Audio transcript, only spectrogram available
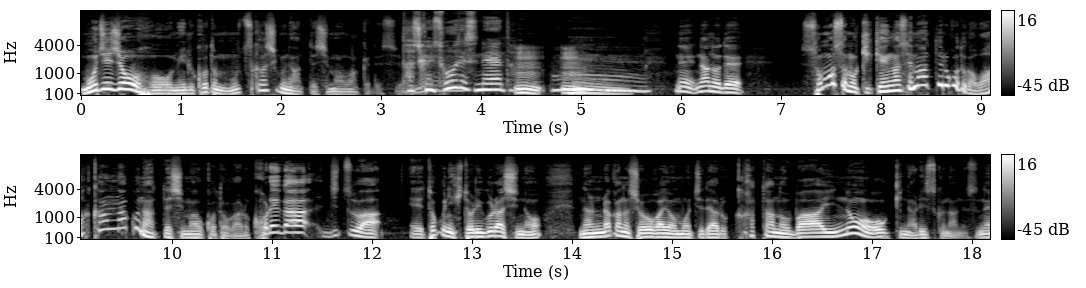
文字情報を見ることも難しくなってしまうわけですよ、確かにそうですね。い、うんううん。んね、なのでそもそも危険が迫っていることが分かんなくなってしまうことがある。これが実は、えー特に一人暮らしの何らかの障害をお持ちである方の場合の大きなリスクなんですね。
